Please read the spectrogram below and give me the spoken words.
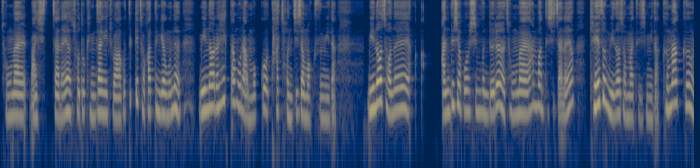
정말 맛있잖아요. 저도 굉장히 좋아하고 특히 저 같은 경우는 민어를 횟감으로 안 먹고 다 전지져 먹습니다. 민어전을 안 드셔보신 분들은 정말 한번 드시잖아요. 계속 민어전만 드십니다. 그만큼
